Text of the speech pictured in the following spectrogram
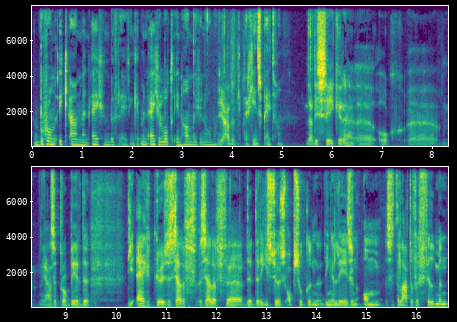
begon ik aan mijn eigen bevrijding. Ik heb mijn eigen lot in handen genomen. Ja, dat, Ik heb daar geen spijt van. Dat is zeker. Hè. Eh, ook, eh, ja, ze probeerde die eigen keuze zelf, zelf eh, de, de regisseurs opzoeken, dingen lezen om ze te laten verfilmen.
